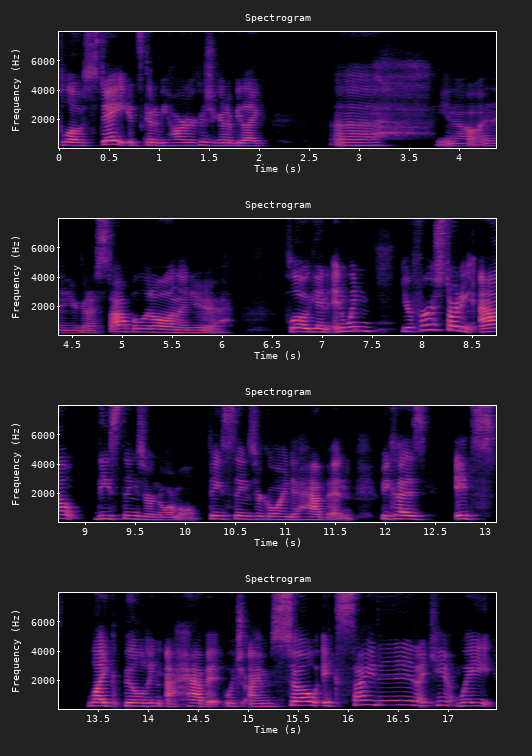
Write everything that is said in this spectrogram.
flow state it's gonna be harder because you're gonna be like uh you know and then you're gonna stop a little and then you're flow again. And when you're first starting out, these things are normal. These things are going to happen because it's like building a habit, which I'm so excited. I can't wait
